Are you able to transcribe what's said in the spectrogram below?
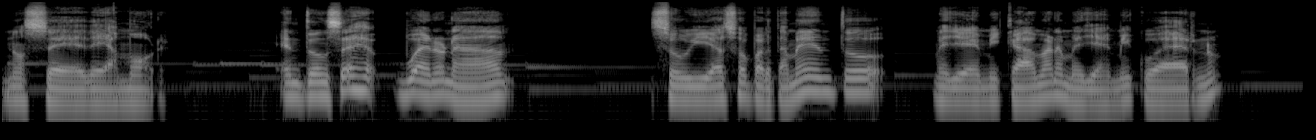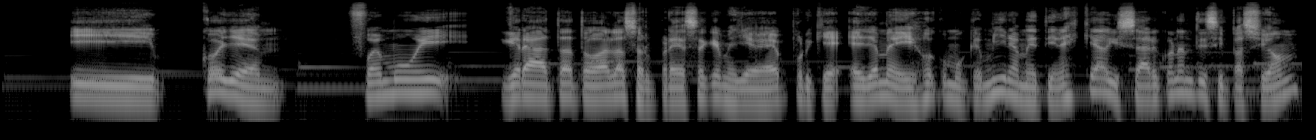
no sé, de amor. Entonces, bueno, nada, subí a su apartamento, me llevé mi cámara, me llevé mi cuaderno y, oye, fue muy grata toda la sorpresa que me llevé porque ella me dijo como que, mira, me tienes que avisar con anticipación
